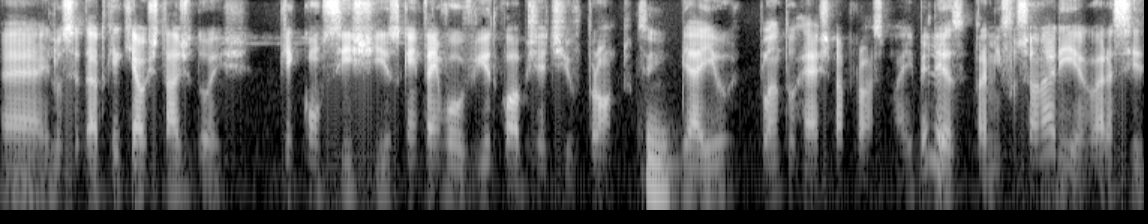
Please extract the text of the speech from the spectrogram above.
é, elucidar o que é o estágio 2. O que consiste isso, quem está envolvido, qual o objetivo, pronto. Sim. E aí planta o resto para próxima. Aí beleza, para mim funcionaria. Agora se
